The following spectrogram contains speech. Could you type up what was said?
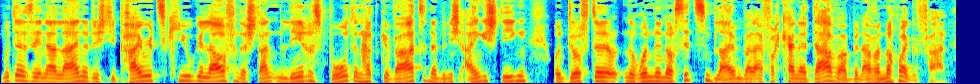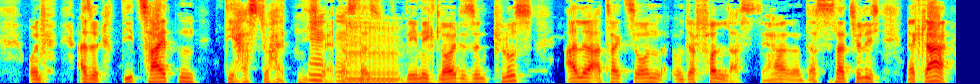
Muttersehen alleine durch die Pirates Queue gelaufen. Da stand ein leeres Boot und hat gewartet. Da bin ich eingestiegen und durfte eine Runde noch sitzen bleiben, weil einfach keiner da war. Bin einfach nochmal gefahren. Und also die Zeiten, die hast du halt nicht mehr, dass das wenig Leute sind, plus alle Attraktionen unter Volllast. Ja, und das ist natürlich, na klar,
